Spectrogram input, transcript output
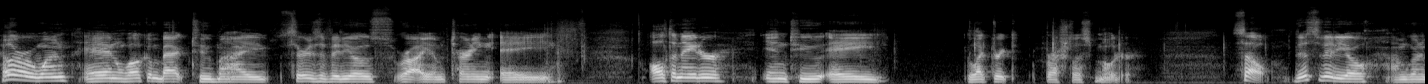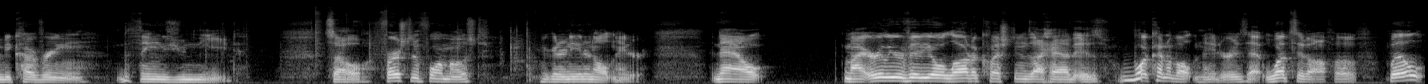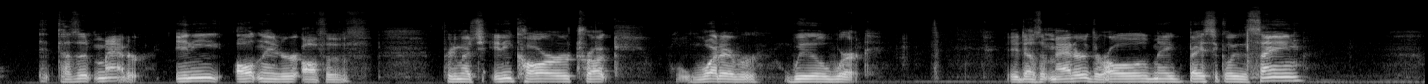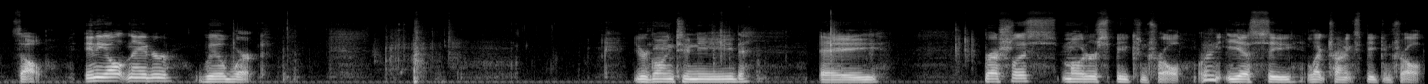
Hello everyone and welcome back to my series of videos where I am turning a alternator into a electric brushless motor. So this video I'm going to be covering the things you need. So first and foremost you're going to need an alternator. Now my earlier video a lot of questions I had is what kind of alternator is that? What's it off of? Well it doesn't matter. Any alternator off of pretty much any car, truck, whatever will work. It doesn't matter. They're all made basically the same. So any alternator will work. You're going to need a brushless motor speed control or an ESC electronic speed control.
